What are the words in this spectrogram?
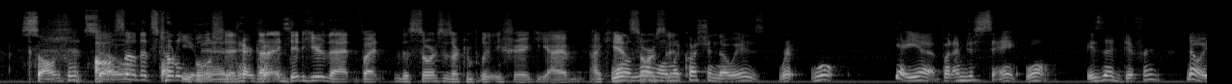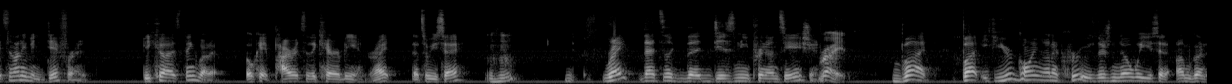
solved it. So also, that's total you, bullshit. That I did hear that, but the sources are completely shaky. I have, I can't no, source well, it. my question though is, well, yeah, yeah, but I'm just saying, well, is that different? No, it's not even different because think about it. Okay, Pirates of the Caribbean, right? That's what you say, hmm right? That's like the Disney pronunciation, Right. But but if you're going on a cruise, there's no way you said I'm going.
